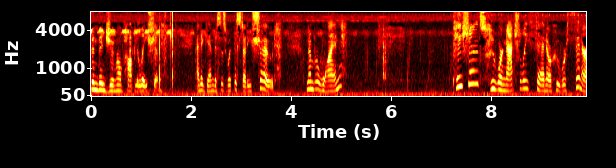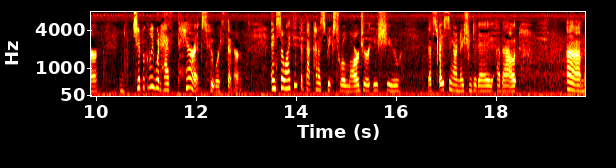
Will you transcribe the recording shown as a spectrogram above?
than the general population? And again, this is what the study showed. Number one, patients who were naturally thin or who were thinner typically would have parents who were thinner. And so I think that that kind of speaks to a larger issue that's facing our nation today about um,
